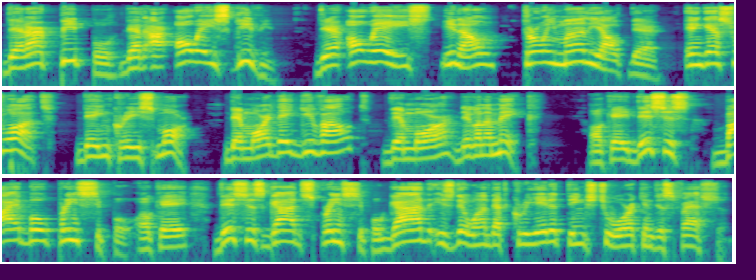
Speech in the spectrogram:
there are people that are always giving, they're always, you know, throwing money out there. And guess what? They increase more. The more they give out, the more they're gonna make. Okay, this is Bible principle, okay? This is God's principle. God is the one that created things to work in this fashion,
